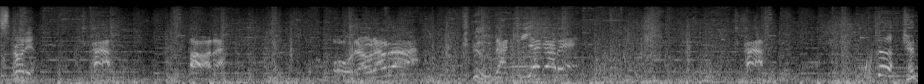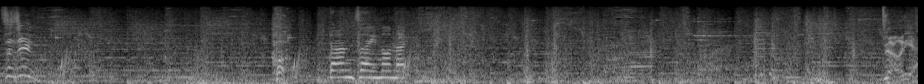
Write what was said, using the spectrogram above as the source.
そりゃはっあら。オラオラオラ。砕きやがれ。はっ。だ血人。断罪のな。いどりゃ。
